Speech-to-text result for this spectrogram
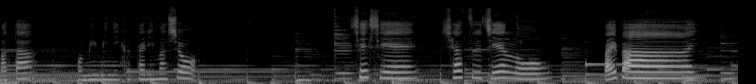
またお耳にかかりましょう。谢谢，下次见喽，バイバーイ。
